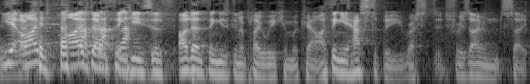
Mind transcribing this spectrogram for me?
Yeah, I, I don't think he's. A, I don't think he's going to play week in week out. I think he has to be rested for his own sake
